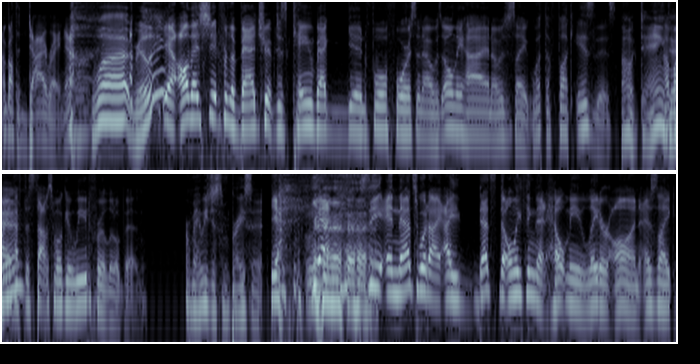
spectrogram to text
I'm about to die right now. What? Really? yeah, all that shit from the bad trip just came back again full force, and I was only high, and I was just like, what the fuck is this? Oh dang, I dude. might have to stop smoking weed for a little bit. or maybe just embrace it. Yeah, yeah. See, and that's what I, I, that's the only thing that helped me later on. As like,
